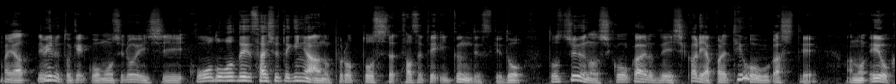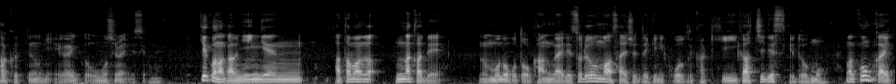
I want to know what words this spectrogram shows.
まあ、やってみると結構面白いし、行動で最終的にはあのプロットをさせていくんですけど、途中の思考回路でしっかりやっぱり手を動かして、あの絵を描くっていうのに意外と面白いんですよね。結構なんか人間、頭の中で物事を考えて、それをまあ最終的にコードで書きがちですけども、まあ、今回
